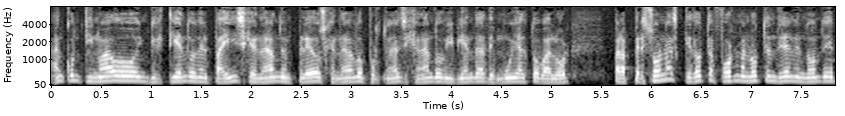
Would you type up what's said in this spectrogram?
han continuado invirtiendo en el país, generando empleos, generando oportunidades y generando vivienda de muy alto valor para personas que de otra forma no tendrían en dónde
